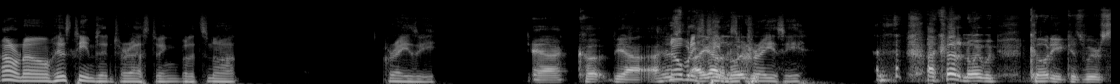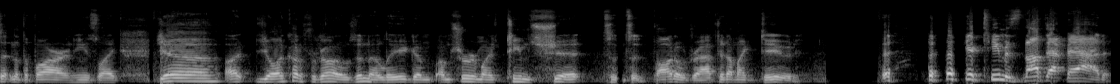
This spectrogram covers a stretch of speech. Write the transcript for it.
I don't know. His team's interesting, but it's not crazy. Yeah. Co- yeah. I just, Nobody's I team is with- crazy. I got annoyed with Cody because we were sitting at the bar and he's like, "Yeah, I, yo, I kind of forgot I was in that league. I'm, I'm sure my team's shit since it auto drafted." I'm like, "Dude, your team is not that bad."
